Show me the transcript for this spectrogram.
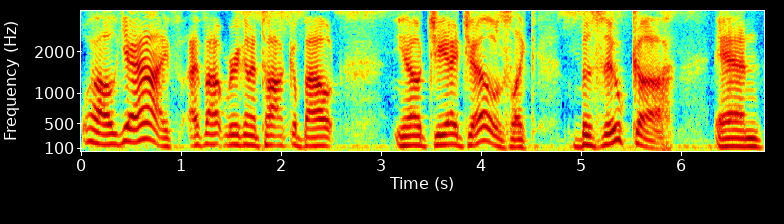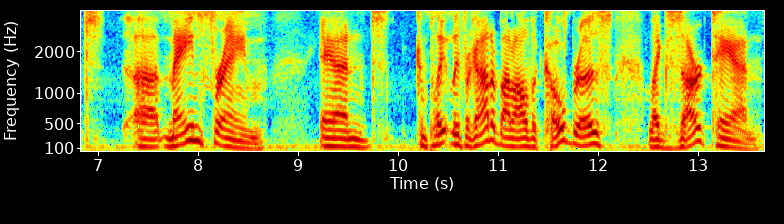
Well, yeah, I, th- I thought we were going to talk about, you know, G.I. Joes like Bazooka and uh, Mainframe and completely forgot about all the Cobras like Zartan.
